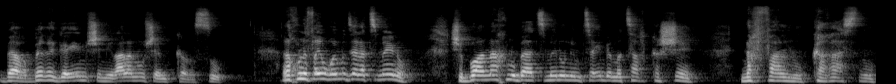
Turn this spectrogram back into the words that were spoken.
בהרבה רגעים שנראה לנו שהם קרסו. אנחנו לפעמים רואים את זה על עצמנו, שבו אנחנו בעצמנו נמצאים במצב קשה, נפלנו, קרסנו,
